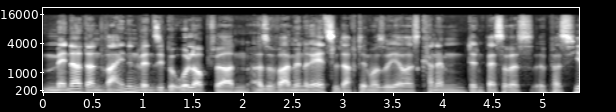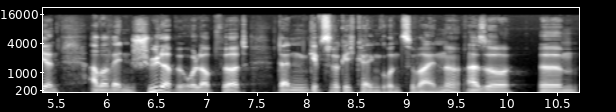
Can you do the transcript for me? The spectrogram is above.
Männer dann weinen, wenn sie beurlaubt werden. Also war mir ein Rätsel, dachte immer so, ja, was kann einem denn Besseres äh, passieren? Aber wenn ein Schüler beurlaubt wird, dann gibt's wirklich keinen Grund zu weinen. Ne? Also ähm,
